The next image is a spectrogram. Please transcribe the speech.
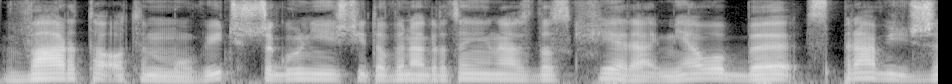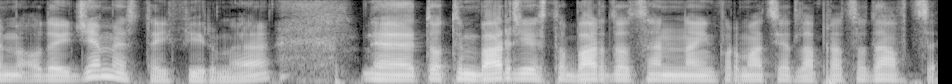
warto o tym mówić, szczególnie jeśli to wynagrodzenie nas doskwiera i miałoby sprawić, że my odejdziemy z tej firmy, to tym bardziej jest to bardzo cenna informacja dla pracodawcy.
